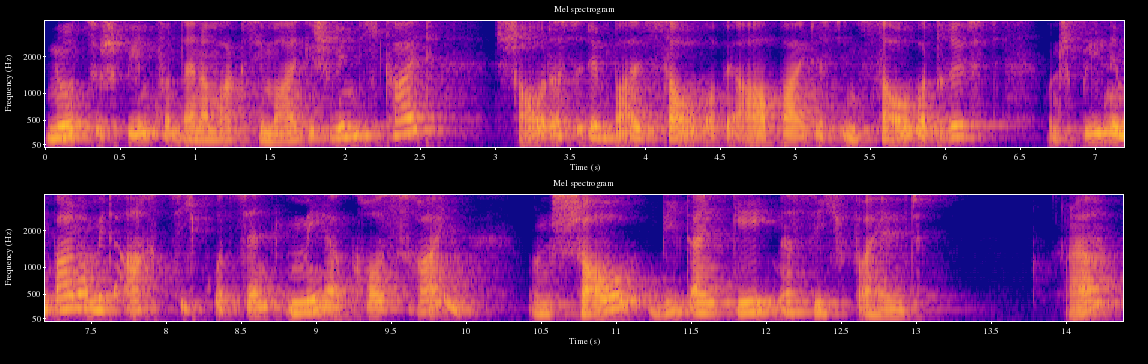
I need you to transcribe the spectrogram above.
nur zu spielen von deiner Maximalgeschwindigkeit. Schau, dass du den Ball sauber bearbeitest, ihn sauber triffst und spiel den Ball mal mit 80 Prozent mehr Cross rein und schau, wie dein Gegner sich verhält. Ja?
